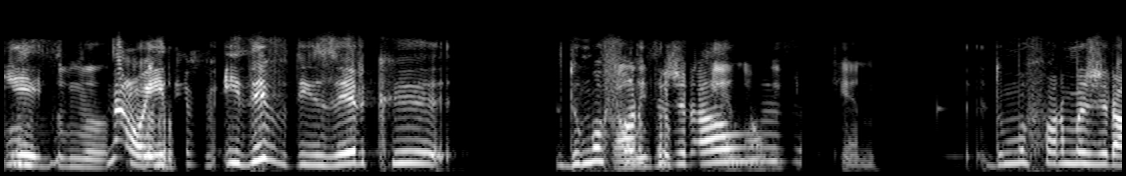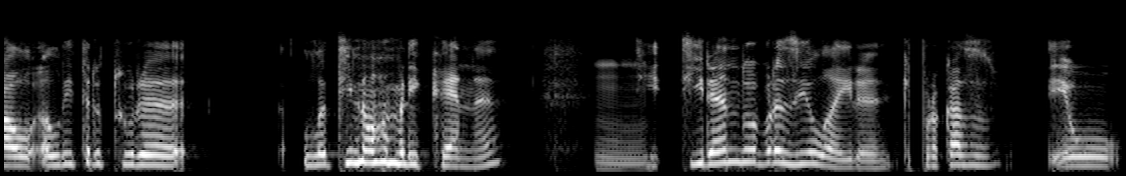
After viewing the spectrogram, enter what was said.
E- recuso-me. Não, e recuso." devo, e devo dizer que, de uma é um forma livro geral, pequeno, é um livro pequeno. de uma forma geral, a literatura latino-americana, Hum, ti- tirando a brasileira, que por acaso eu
